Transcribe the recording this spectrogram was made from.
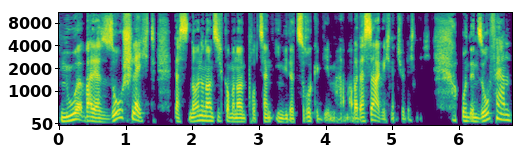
nur weil er so schlecht, dass 99,9 Prozent ihn wieder zurückgegeben haben. Aber das sage ich natürlich nicht. Und insofern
